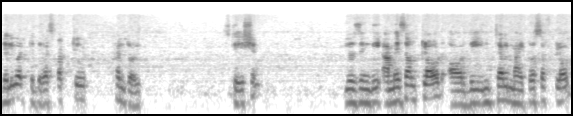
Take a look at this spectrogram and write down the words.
delivered to the respective control station using the Amazon cloud or the Intel Microsoft cloud.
